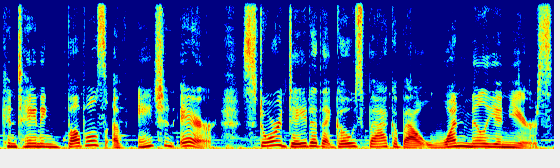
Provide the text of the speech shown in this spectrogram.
containing bubbles of ancient air store data that goes back about 1 million years.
